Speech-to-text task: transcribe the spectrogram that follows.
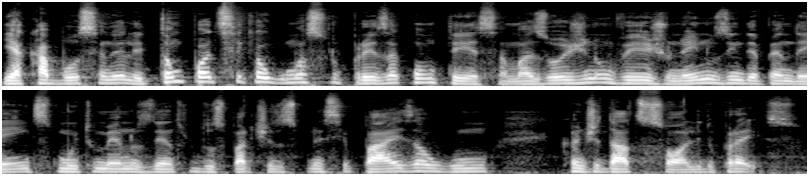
e acabou sendo eleito. Então pode ser que alguma surpresa aconteça, mas hoje não vejo nem nos independentes, muito menos dentro dos partidos principais, algum candidato sólido para isso.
